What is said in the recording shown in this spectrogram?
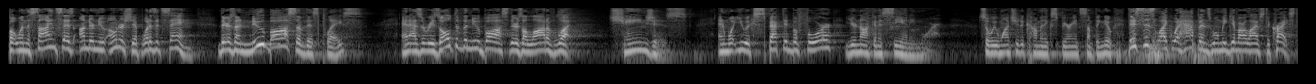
But when the sign says under new ownership, what is it saying? There's a new boss of this place. And as a result of the new boss, there's a lot of what? Changes. And what you expected before, you're not going to see anymore. So we want you to come and experience something new. This is like what happens when we give our lives to Christ.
